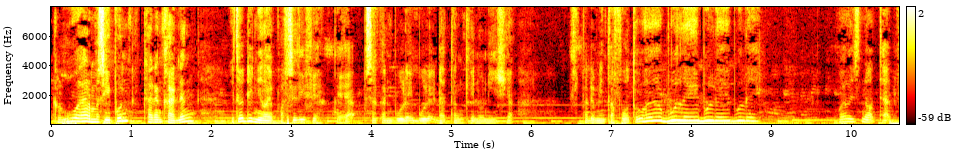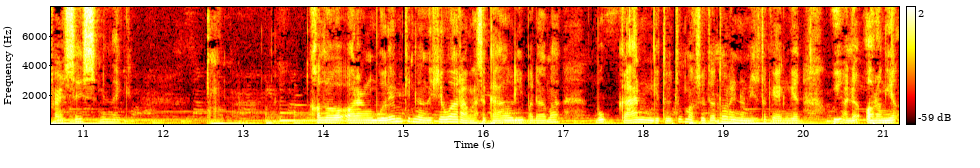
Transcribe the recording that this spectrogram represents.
keluar meskipun kadang-kadang itu dinilai positif ya. Kayak misalkan bule-bule datang ke Indonesia pada minta foto ah, bule bule bule. Well it's not that racist I mean like kalau orang bule mungkin nganggapnya wah ramah sekali. Padahal mah bukan gitu. Itu maksudnya tuh orang Indonesia tuh kayak ngeliat wih ada orang yang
